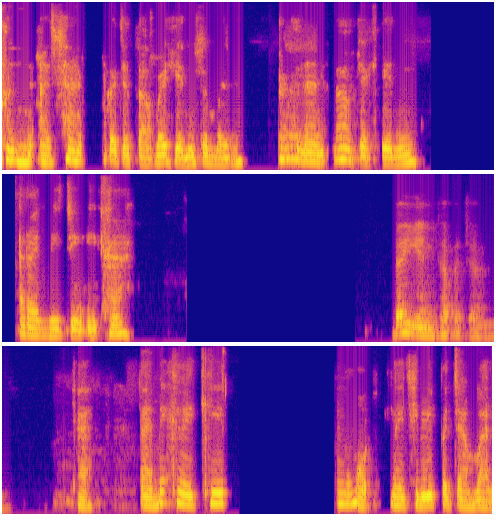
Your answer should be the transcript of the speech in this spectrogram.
คุณอาชาก็จะตอบว่าเห็นเสมอ เพราะฉะนั้นนอกจากเห็นอะไรมีจริงอีกค่ะ ได้ยินครับอาจารย์ค่ะแต่ไม่เคยคิดทั้งหมดในชีวิตประจำวัน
